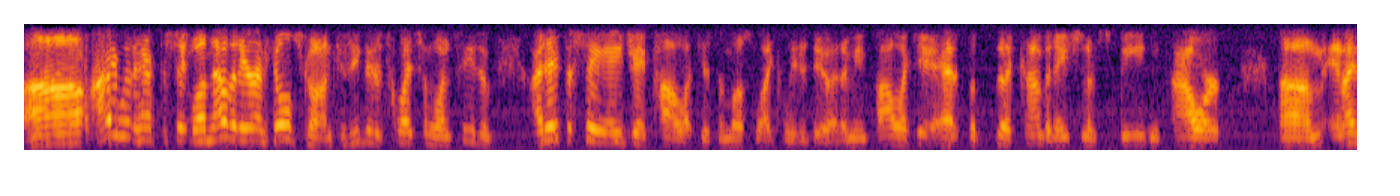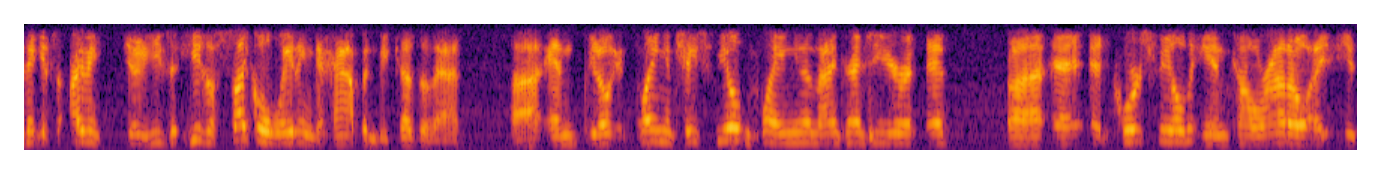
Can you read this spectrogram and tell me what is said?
Uh, I would have to say, well, now that Aaron Hill's gone, because he did it twice in one season, I'd have to say A.J. Pollock is the most likely to do it. I mean, Pollock has the, the combination of speed and power, um, and I think it's, I think you know, he's he's a cycle waiting to happen because of that. Uh, and you know, playing in Chase Field and playing you know nine times a year at at, uh, at, Coors Field in Colorado, it,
